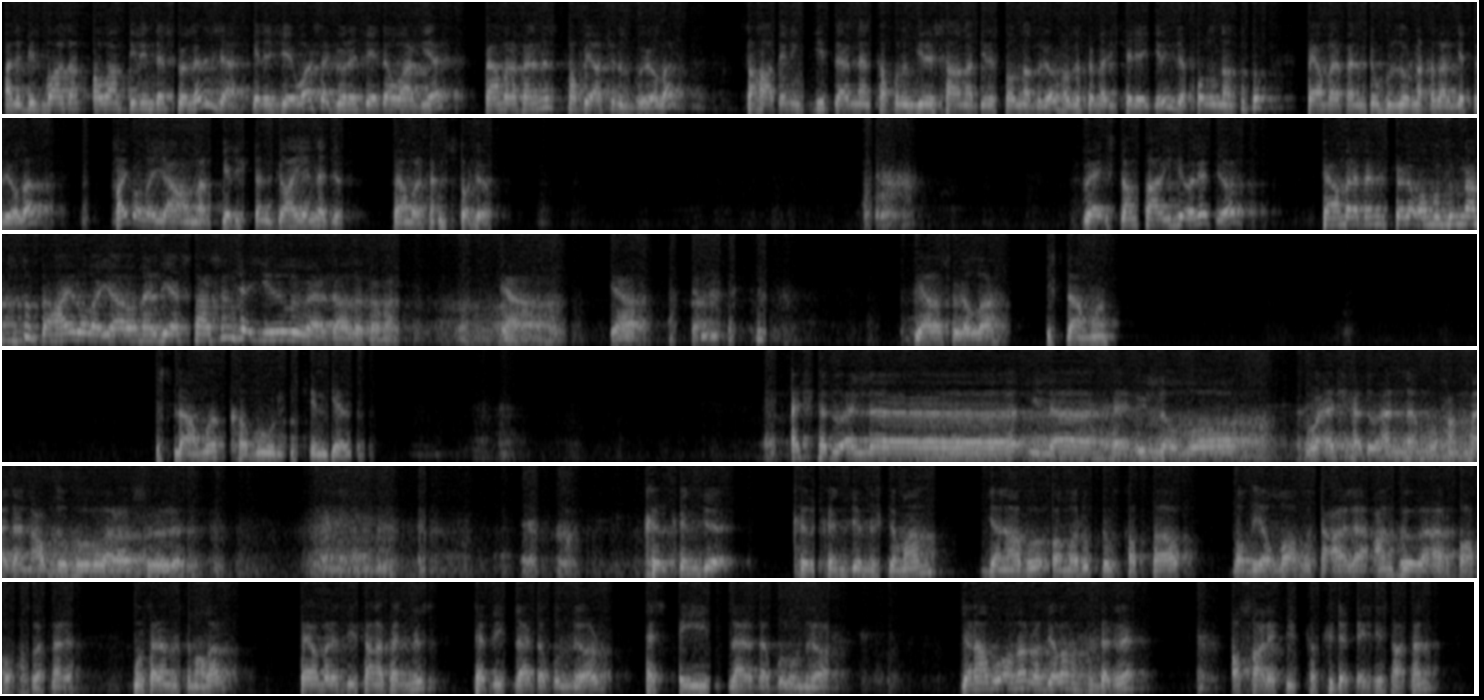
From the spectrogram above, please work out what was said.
Hani biz bazen avam dilinde söyleriz ya, geleceği varsa göreceği de var diye. Peygamber Efendimiz kapıyı açınız buyuruyorlar. Sahabenin yiğitlerinden kapının biri sağına biri soluna duruyor. Hazreti Ömer içeriye girince kolundan tutup Peygamber Efendimizin huzuruna kadar getiriyorlar. Hayrola ya Ömer, gelişten gaye nedir? Peygamber Efendimiz soruyor. Ve İslam tarihi öyle diyor. Peygamber Efendimiz şöyle omuzundan tutup da hayrola ya Ömer diye sarsınca yığılıverdi Hazreti Ömer. Ya, ya, ya. Ya Resulallah, İslam'ı İslam'ı kabul için geldim. Eşhedü en la ilahe illallah ve eşhedü enne Muhammeden abduhu ve resulüh. 40. 40. Müslüman Cenab-ı Ömer İbn Kattab radıyallahu teala anhu ve erdahu hazretleri. Muhterem Müslümanlar, Peygamber Zişan Efendimiz tebrikler de bulunuyor, tespitler de bulunuyor. Cenab-ı Ömer radıyallahu anh hazretleri asaleti kökü de belli zaten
